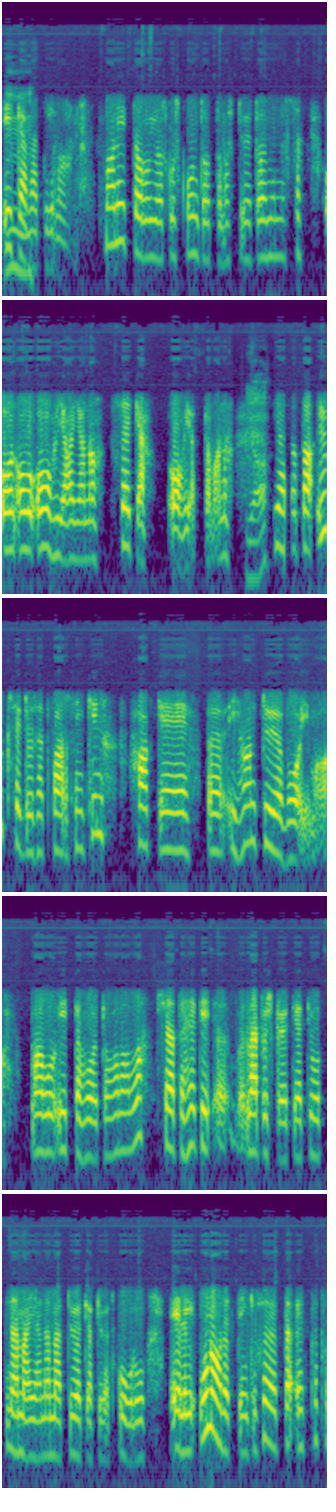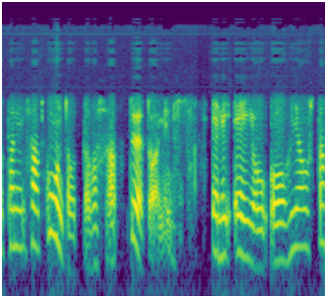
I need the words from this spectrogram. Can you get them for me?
ikävä mm. tilanne. Mä oon itse ollut joskus kuntouttavassa työtoiminnassa. Oon ollut ohjaajana sekä ohjattavana. Joo. Ja tota, yksityiset varsinkin hakee ö, ihan työvoimaa. Mä oon ollut itse hoitoalalla. Sieltä heti ö, läpysköitiin, että juu, nämä ja nämä työt ja työt kuuluu. Eli unohdettiinkin se, että, että tota, niin, sä oot kuntouttavassa työtoiminnassa. Eli ei ollut ohjausta,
